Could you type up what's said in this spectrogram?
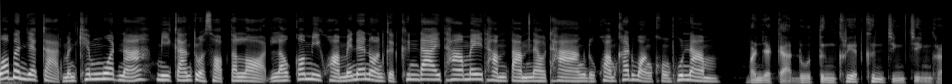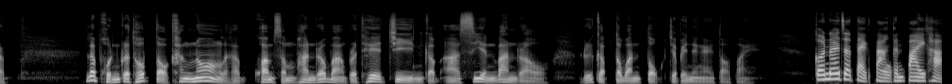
ว่าบรรยากาศมันเข้มงวดนะ มีการตรวจสอบตลอด แล้วก็มีความไม่แน่นอนเกิดขึ้นได้ ถ้าไม่ทำตามแนวทางหรือความคาดหวังของผู้นำๆบรรยากาศดูตึงเครียดขึ้นจริง ๆ ครับ และผลกระทบต่อข้างนอกล่ะครับ ความสัมพันธ์ระหว่างประเทศจีนกับอาเซียนบ้านเรา หรือกับตะวันตกจะเป็นยังไงต่อไป ก็น่าจะแตกต่างกันไปค่ะ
